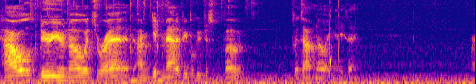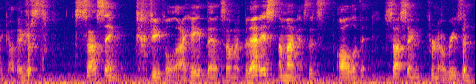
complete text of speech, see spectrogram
How do you know it's red? I'm getting mad at people who just vote without knowing anything. My god, they're just sussing people. I hate that so much. But that is Among Us. That's all of it. Sussing for no reason.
